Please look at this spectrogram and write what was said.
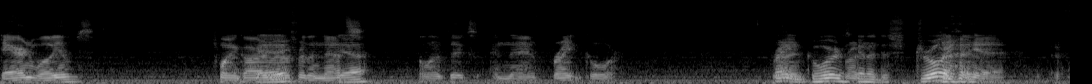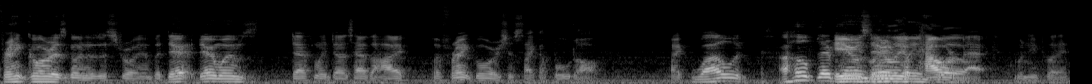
Deron Williams, point guard Okay. for the Nets Yeah. Olympics, and then Frank Gore. Frank Gore is gonna destroy him. yeah, Frank Gore is going to destroy him. But Dar- Deron Williams definitely does have the height, but Frank Gore is just like a bulldog. Like why would I hope they're He was Deron literally a power well. back when he played.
